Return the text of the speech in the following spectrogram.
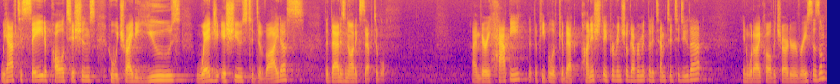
We have to say to politicians who would try to use wedge issues to divide us that that is not acceptable. I'm very happy that the people of Quebec punished a provincial government that attempted to do that in what I call the Charter of Racism.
